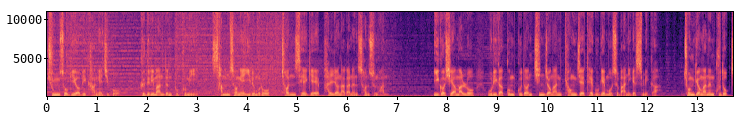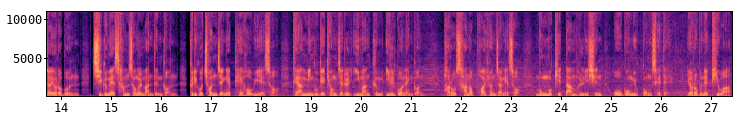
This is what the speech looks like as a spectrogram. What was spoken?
중소기업이 강해지고 그들이 만든 부품이 삼성의 이름으로 전 세계에 팔려나가는 선순환. 이것이야말로 우리가 꿈꾸던 진정한 경제 대국의 모습 아니겠습니까? 존경하는 구독자 여러분, 지금의 삼성을 만든 건 그리고 전쟁의 폐허 위에서 대한민국의 경제를 이만큼 일궈낸 건 바로 산업화 현장에서 묵묵히 땀 흘리신 5060 세대 여러분의 피와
